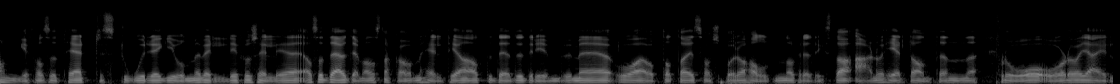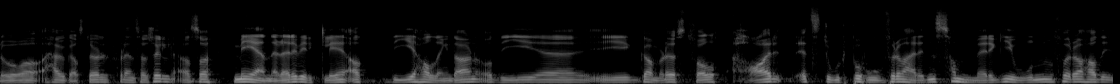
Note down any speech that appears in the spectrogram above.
mangefasettert, stor region med veldig forskjellige altså Det er jo det man har snakka om hele tida, at det du driver med og er opptatt av i Sarpsborg og Halden og Fredrikstad, er noe helt annet enn Flå og Ål og Geilo og Haugastøl, for den saks skyld. Altså, mener dere virkelig at de i Hallingdalen og de eh, i gamle Østfold har et stort behov for å være i den samme regionen, for å ha de,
